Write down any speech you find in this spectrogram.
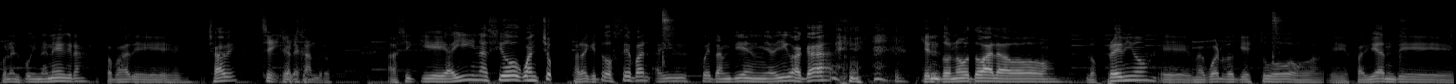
con el Boina Negra, el papá de Chávez? sí. Alejandro. Así que ahí nació One Shop, para que todos sepan. Ahí fue también mi amigo acá, quien donó todos los, los premios. Eh, me acuerdo que estuvo eh, Fabián de,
